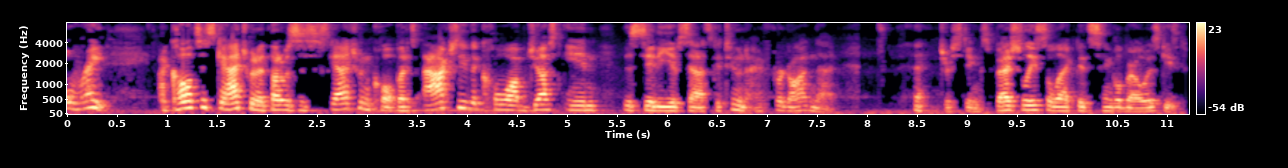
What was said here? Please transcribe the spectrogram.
Oh, right. I called Saskatchewan. I thought it was the Saskatchewan co-op, but it's actually the co-op just in the city of Saskatoon. I had forgotten that. Interesting. Specially selected single barrel whiskeys.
